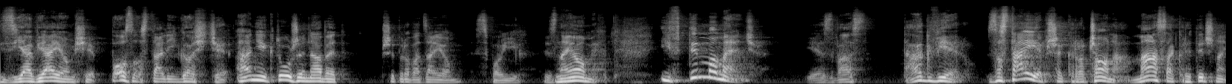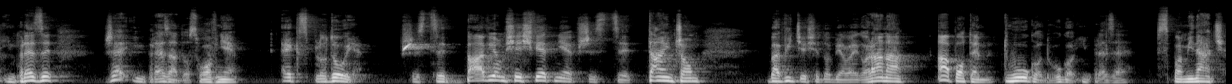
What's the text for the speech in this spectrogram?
zjawiają się pozostali goście, a niektórzy nawet przyprowadzają swoich znajomych. I w tym momencie jest was tak wielu. Zostaje przekroczona masa krytyczna imprezy, że impreza dosłownie eksploduje. Wszyscy bawią się świetnie, wszyscy tańczą, bawicie się do białego rana, a potem długo, długo imprezę wspominacie.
